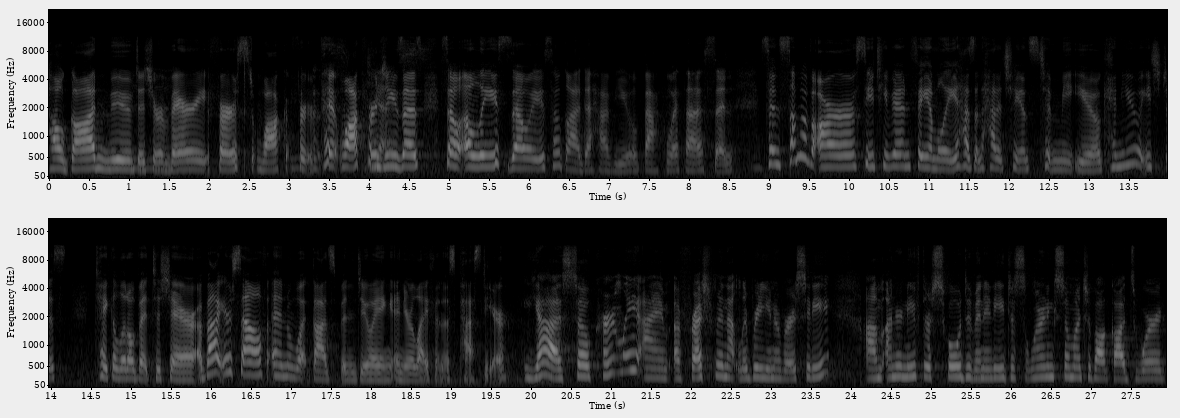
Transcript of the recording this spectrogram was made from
How God moved at your mm-hmm. very first walk for pit walk for Yes. Jesus. So Elise, Zoe, so glad to have you back with us. And since some of our CTVN family hasn't had a chance to meet you, can you each just take a little bit to share about yourself and what God's been doing in your life in this past year? Yeah, so currently I'm a freshman at Liberty University. Um, underneath their School of Divinity, just learning so much about God's Word.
